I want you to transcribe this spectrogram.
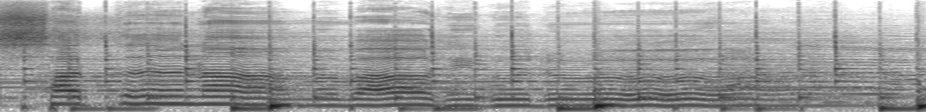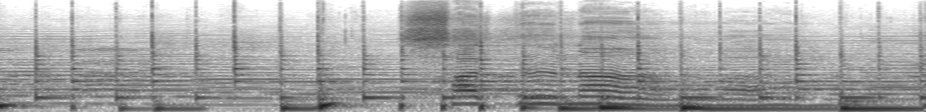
ਸਤਨਾਮ ਵਾਹਿਗੁਰੂ। ਸਤਨਾਮ ਵਾਹਿ-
